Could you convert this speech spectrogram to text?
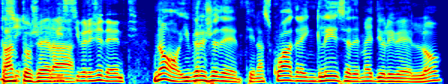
Tanto Sì, c'era visti i precedenti. No, i precedenti, una squadra inglese di medio livello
